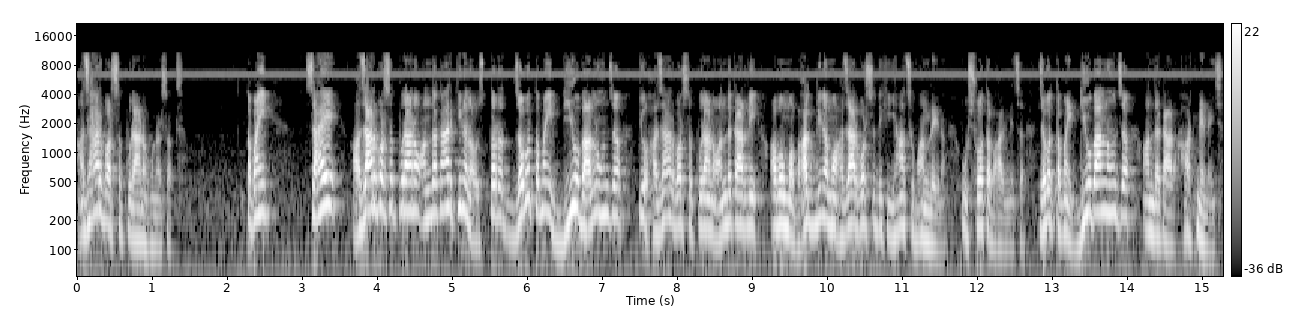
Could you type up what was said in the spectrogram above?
हजार वर्ष पुरानो हुन सक्छ। तपाईँ चाहे हजार वर्ष पुरानो अन्धकार किन नहोस् तर जब तपाईँ दियो बाल्नुहुन्छ त्यो हजार वर्ष पुरानो अन्धकारले अब म भाग्दिनँ म हजार वर्षदेखि यहाँ छु भन्दैन। ऊ स्वत भाग्नेछ। जब तपाईँ दियो बाल्नुहुन्छ अन्धकार हट्ने नै छ।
